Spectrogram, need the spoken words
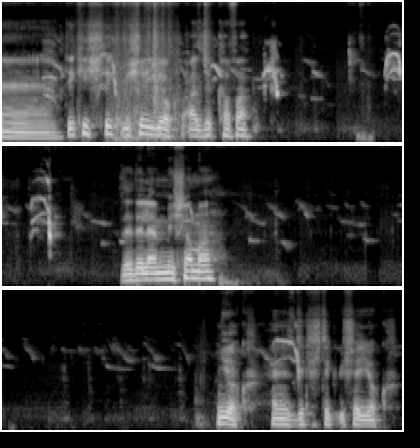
Ee, dikişlik bir şey yok. Azıcık kafa zedelenmiş ama yok. Henüz dikişlik bir şey yok.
